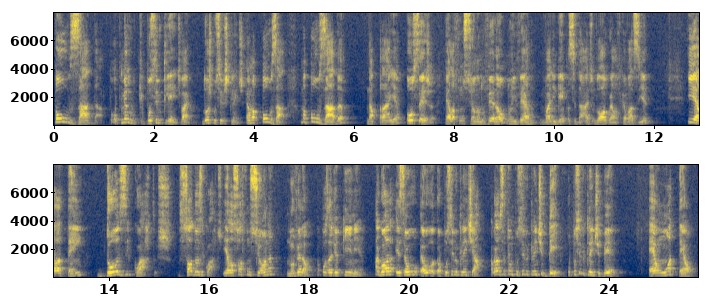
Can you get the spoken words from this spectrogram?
pousada. O primeiro possível cliente, vai, dois possíveis clientes. É uma pousada. Uma pousada na praia, ou seja, ela funciona no verão, no inverno não vai ninguém para a cidade, logo ela fica vazia, e ela tem 12 quartos, só 12 quartos, e ela só funciona no verão, uma pousadinha pequenininha. Agora, esse é o, é o, é o possível cliente A. Agora você tem um possível cliente B. O possível cliente B é um hotel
